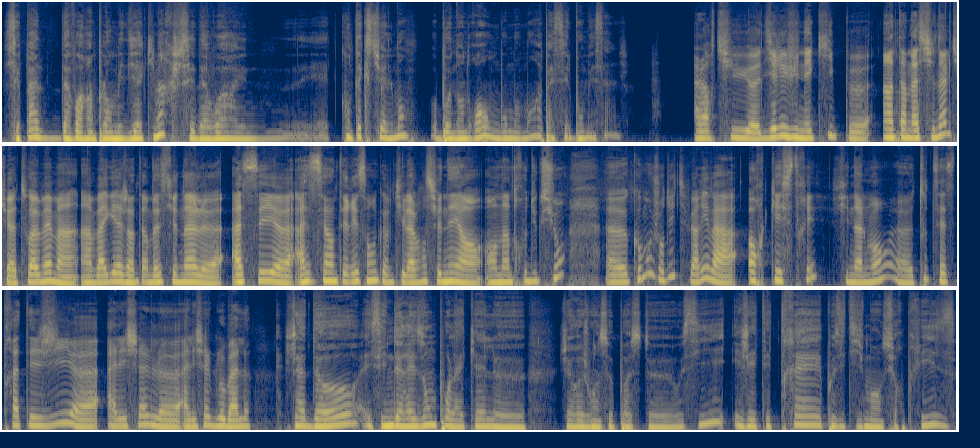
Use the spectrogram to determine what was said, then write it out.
C'est pas d'avoir un plan média qui marche, c'est d'avoir une contextuellement au bon endroit, au bon moment, à passer le bon message. Alors, tu euh, diriges une équipe euh, internationale, tu as toi-même un, bagage international euh, assez, assez intéressant, comme tu l'as mentionné en, introduction. comment aujourd'hui tu arrives à orchestrer finalement toute cette stratégie à l'échelle globale? J'adore, et c'est une des raisons pour laquelle j'ai rejoint ce poste aussi, et j'ai été très positivement surprise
